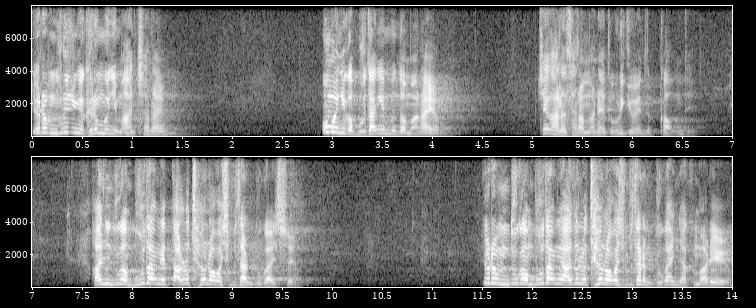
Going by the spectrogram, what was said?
여러분 우리 중에 그런 분이 많잖아요. 어머니가 무당인 분도 많아요. 제가 아는 사람만 해도 우리 교회들 가운데. 아니 누가 무당의 딸로 태어나고 싶은 사람 누가 있어요? 여러분 누가 무당의 아들로 태어나고 싶은 사람 누가 있냐 그 말이에요.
